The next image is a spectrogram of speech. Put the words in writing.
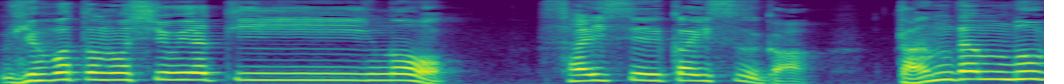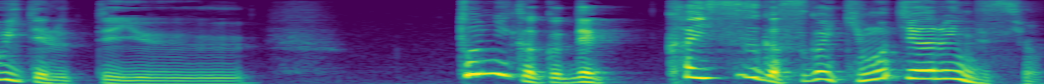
上端の塩焼きの再生回数がだんだん伸びてるっていうとにかく、で、回数がすごい気持ち悪いんですよ。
